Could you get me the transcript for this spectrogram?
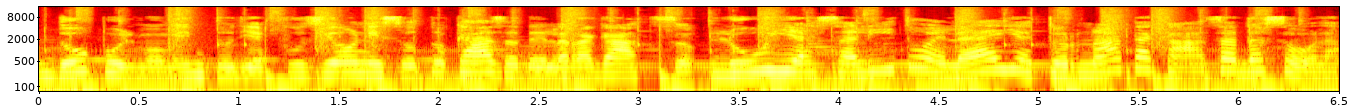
Dopo il momento di effusioni sotto casa del ragazzo, lui è salito e lei è tornata a casa da sola.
